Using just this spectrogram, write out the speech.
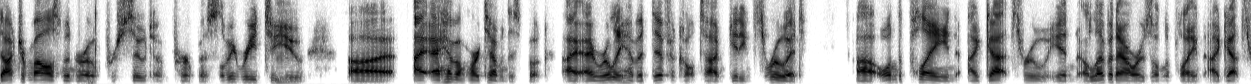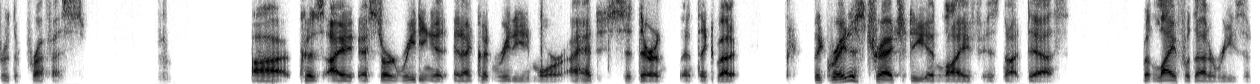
Dr. Myles Munroe, Pursuit of Purpose. Let me read to Mhm. you. Uh, I, I have a hard time with this book. I, I really have a difficult time getting through it. Uh, on the plane, I got through in 11 hours on the plane. I got through the preface because I, I started reading it and I couldn't read anymore. I had to just sit there and, and think about it. The greatest tragedy in life is not death, but life without a reason.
